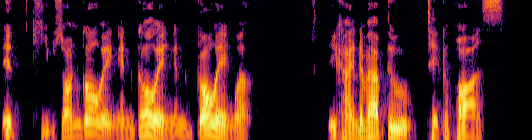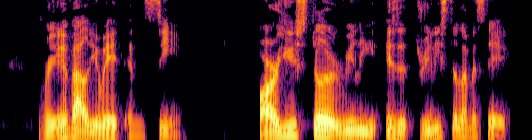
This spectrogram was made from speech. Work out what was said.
it keeps on going and going and going, well, you kind of have to take a pause, reevaluate, and see are you still really, is it really still a mistake?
